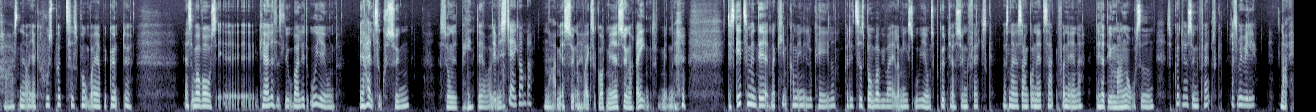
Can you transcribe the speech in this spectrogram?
rasende. Og jeg kan huske på et tidspunkt, hvor jeg begyndte, altså hvor vores øh, kærlighedsliv var lidt ujævnt. Jeg har altid kunne synge. Jeg sunget et band, der var Det vidste jeg ikke om dig. Nej, men jeg synger heller ikke så godt mere. Jeg synger rent, men det skete simpelthen det, at når Kim kom ind i lokalet, på det tidspunkt, hvor vi var allermest ujævne, så begyndte jeg at synge falsk. Altså når jeg sang godnatsang for Nana, det her det er jo mange år siden, så begyndte jeg at synge falsk. Altså med vilje? Nej,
